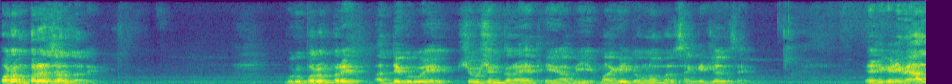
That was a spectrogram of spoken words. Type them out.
परंपरेनुसार झाले. गुरुपरंपरेत आद्य गुरु हे शिवशंकर आहेत हे आम्ही मागेही तुम्हाला सांगितलेलंच आहे. त्या ठिकाणी मी आज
